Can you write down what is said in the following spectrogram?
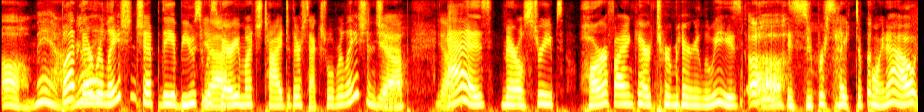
oh man. But their relationship, the abuse was Yeah. very much tied to their sexual relationship. Yeah. Yeah. As Meryl Streep's horrifying character, Mary Louise, is super psyched to point out.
